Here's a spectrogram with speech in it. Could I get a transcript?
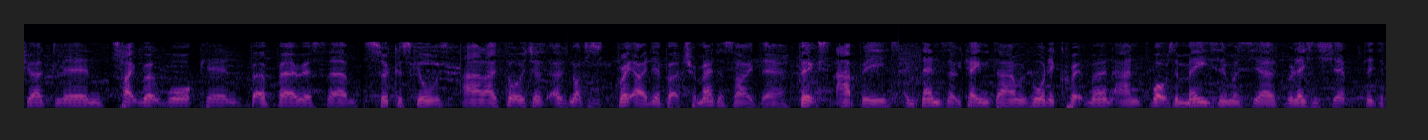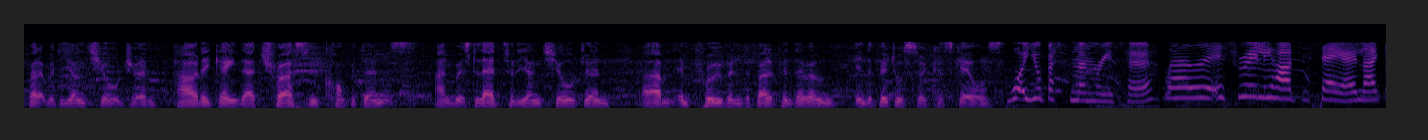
juggling, tightrope walking, various um, circus skills. And I thought it was just it was not just a great idea, but a tremendous idea. Vix, Abby, and Enzo came down with all the equipment, and what was amazing was the uh, relationship they developed with the young children, how they gained their trust and confidence and which led to the young children um, improving and developing their own individual circus skills. What are your best memories here? Well, it's really hard to say. I like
